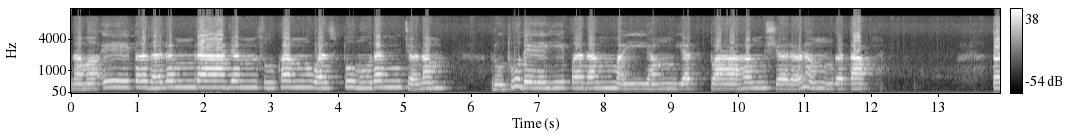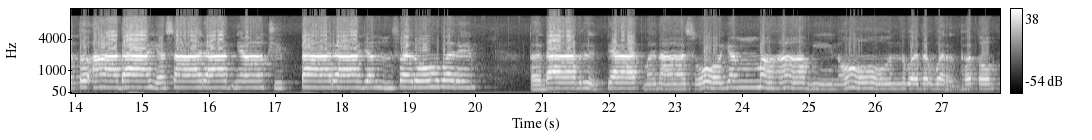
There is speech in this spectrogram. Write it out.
नम एतदलं राजन् सुखं वस्तुमुदञ्चनम् पृथुदेहि पदं मह्यं यत्त्वाहं शरणं गता तत आदाय साराज्ञा क्षिप्ता राजन् सरोवरे। तदावृत्यात्मना सोऽयं महामीनोऽन्वदवर्धत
